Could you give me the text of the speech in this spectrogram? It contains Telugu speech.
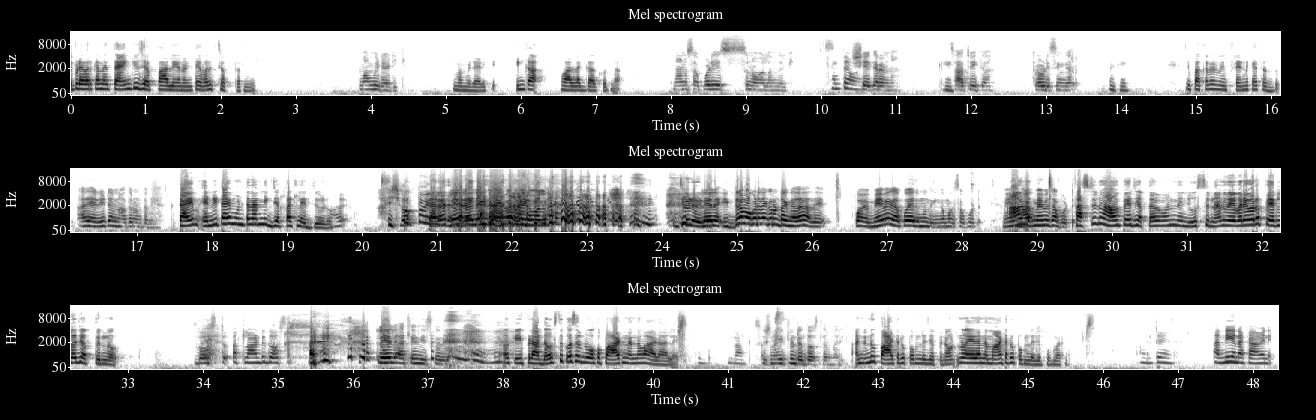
ఇప్పుడు ఎవరికైనా థ్యాంక్ యూ చెప్పాలి అని అంటే ఎవరికి చెప్తారు మీరు? మమ్మీ డాడీకి. మమ్మీ డాడీకి. ఇంకా వాళ్ళకి కాకుండా. నన్ను సపోర్ట్ చేస్తున్న వాళ్ళందరికీ. శేఖర్ అన్న సాత్విక రౌడీ సింగర్ ఓకే. నీ పక్కన నీ ఫ్రెండ్కి అయితే వద్దు. అది ఎనీ టైం నాతో ఉంటుంది టైం ఎనీ టైం ఉంటుందని నీకు చెప్పట్లేదు చూడు. లేదు. చూడు. లేలే ఇద్దరం ఒకటి దగ్గర ఉంటాం కదా అదే. పోయి మేమే పోయేది ముందుకు ఇంకా మాకు సపోర్ట్ మేమే సపోర్ట్ ఫస్ట్ నువ్వు ఆమె పేరు చెప్తావేమో అని నేను చూస్తున్నాను నువ్వు ఎవరెవరో పేర్లో చెప్తున్నావు. దోస్త్ అట్లాంటి దోస్త్. లేదు అట్లేం తీసుకోదు ఓకే ఇప్పుడు ఆ దోస్తు కోసం నువ్వు ఒక పాటనన్నా వాడాలి. నాకు సుష్మా ఇట్లుంటుంది దోస్తారు మరి. అంటే నువ్వు పాట రూపంలో చెప్పినావు. నువ్వు ఏదన్నా మాట రూపంలో చెప్పు మరి. అంటే అన్నీ నాకు ఆమెనే.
